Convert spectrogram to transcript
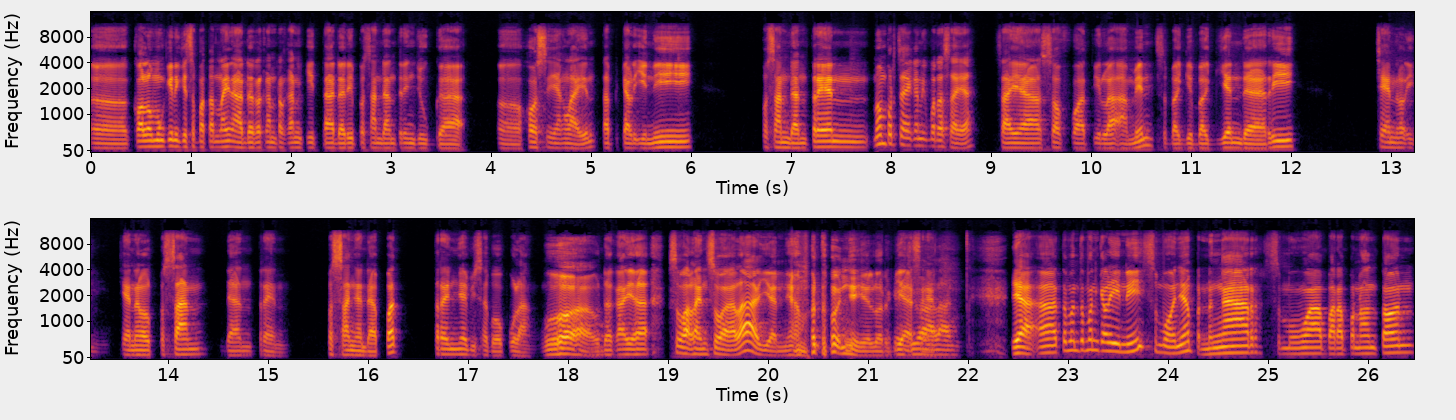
eh, kalau mungkin di kesempatan lain ada rekan-rekan kita dari Pesan dan Tren juga eh, host yang lain, tapi kali ini Pesan dan Tren mempercayakan kepada saya, saya Sofwatila Amin sebagai bagian dari channel ini, channel Pesan dan Tren. Pesannya dapat, trennya bisa bawa pulang. Wah, udah kayak swalayan-swalayan ya fotonya ya luar biasa. ya. Jualan. Ya, eh, teman-teman kali ini semuanya pendengar, semua para penonton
